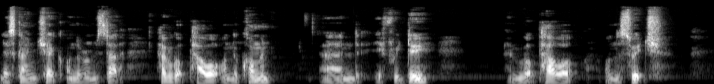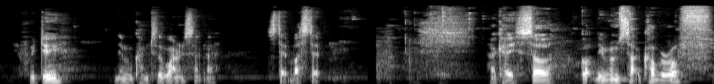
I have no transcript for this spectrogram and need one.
let's go and check on the room stat. Have we got power on the common? And if we do, and we've got power on the switch, if we do, then we'll come to the wiring center step by step. Okay, so got the room stat cover off.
